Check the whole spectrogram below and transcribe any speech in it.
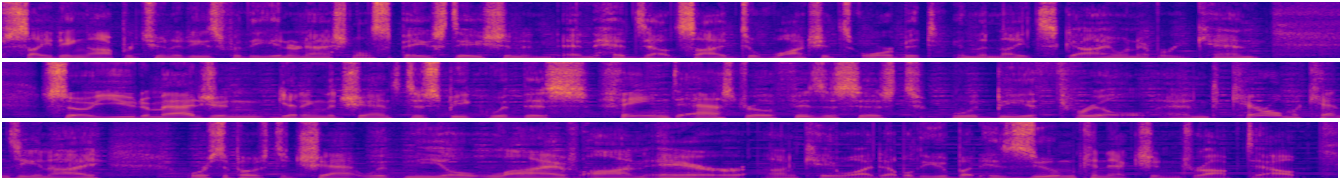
sighting opportunities for the International Space Station and, and, heads outside to watch its orbit in the night sky whenever he can. So you'd imagine getting the chance to speak with this famed astrophysicist would be a thrill. And Carol McKenzie and I were supposed to chat with Neil live on air on KYW, but his Zoom connection dropped out.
